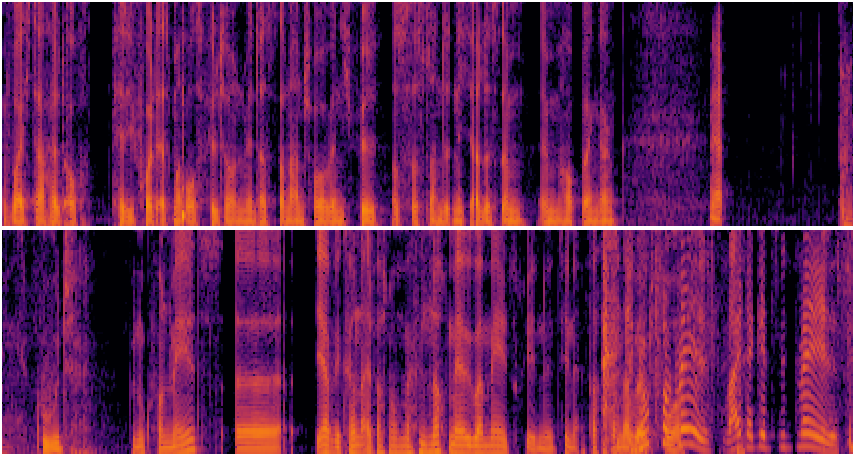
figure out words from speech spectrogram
Wobei ich da halt auch per Default erstmal rausfilter und mir das dann anschaue, wenn ich will. Also das landet nicht alles im, im Haupteingang. Ja. Gut. Genug von Mails. Äh, ja, wir können einfach noch, mal, noch mehr über Mails reden. Wir ziehen einfach Thunderbird Genug vor. von Mails. Weiter geht's mit Mails.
